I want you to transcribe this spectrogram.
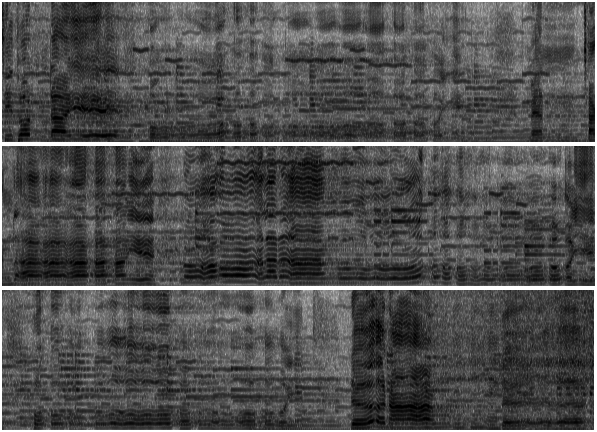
สิทนได้โอ้ยแม่นจังได้น้อละนางโอ้ยโอ้ย เด้อนางเด้อ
